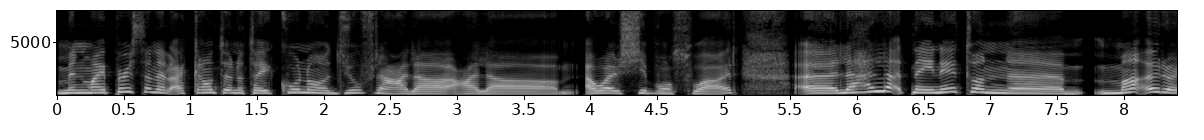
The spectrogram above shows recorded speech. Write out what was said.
من my personal account إنه تيكونوا ضيوفنا على على أول شي bonsoir آه، لهلأ اثنيناتهم آه، ما قروا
